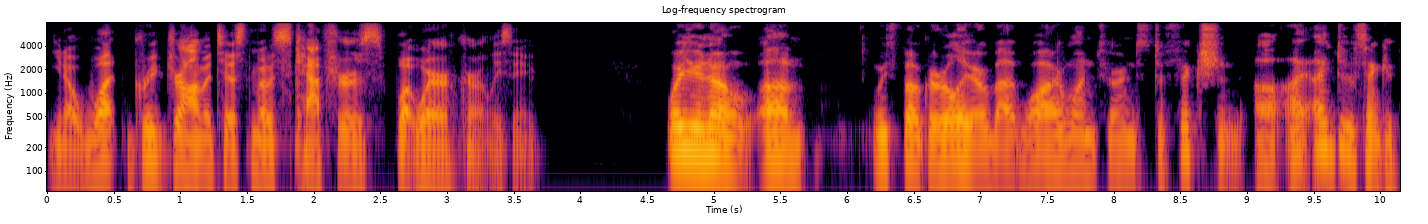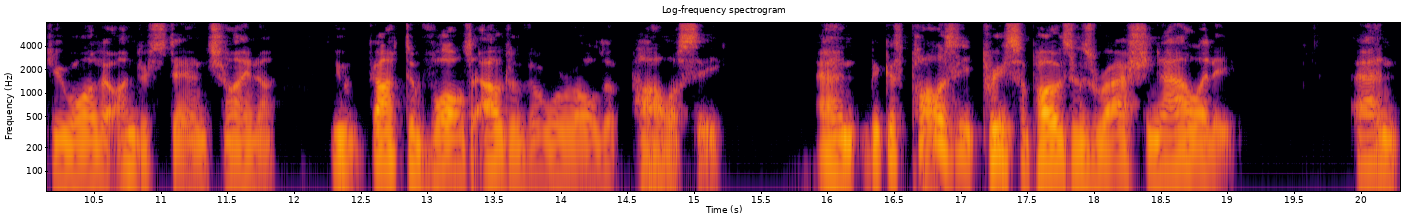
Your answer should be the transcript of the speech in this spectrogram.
You know, what Greek dramatist most captures what we're currently seeing? Well, you know, um, we spoke earlier about why one turns to fiction. Uh, I, I, do think if you want to understand China, you've got to vault out of the world of policy. And because policy presupposes rationality and,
